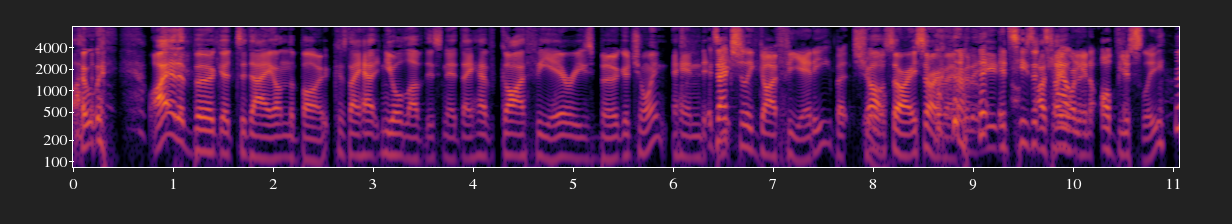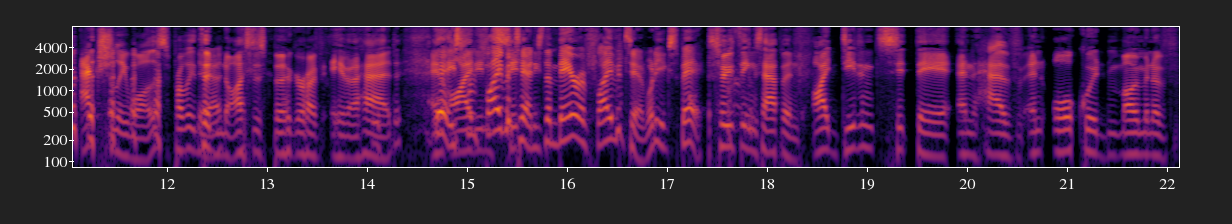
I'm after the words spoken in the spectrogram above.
I, I had a burger today on the boat because they had, and you'll love this, Ned. They have Guy Fieri's burger joint, and It's it- actually Guy Fieri, but sure. Oh, sorry, sorry, mate. But it, It's he's I'll tell you what Italian, it obviously. actually was probably the Yeah. nicest burger I've ever had. And yeah, he's I from sit- Flavortown. He's the mayor of Flavortown. What do you expect? two things happened. I didn't sit there and have an awkward moment of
